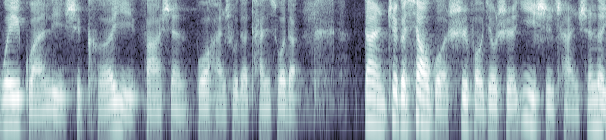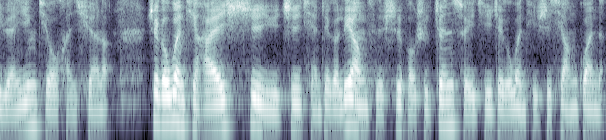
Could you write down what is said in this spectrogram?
微管里是可以发生波函数的坍缩的，但这个效果是否就是意识产生的原因就很悬了。这个问题还是与之前这个量子是否是真随机这个问题是相关的。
